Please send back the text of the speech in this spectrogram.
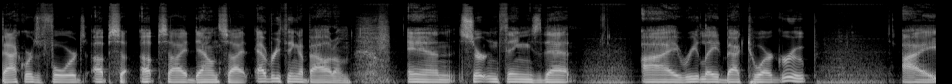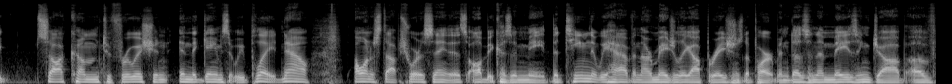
backwards, forwards, ups, upside, downside, everything about them. And certain things that I relayed back to our group, I saw come to fruition in the games that we played. Now, I want to stop short of saying that it's all because of me. The team that we have in our Major League Operations Department does an amazing job of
